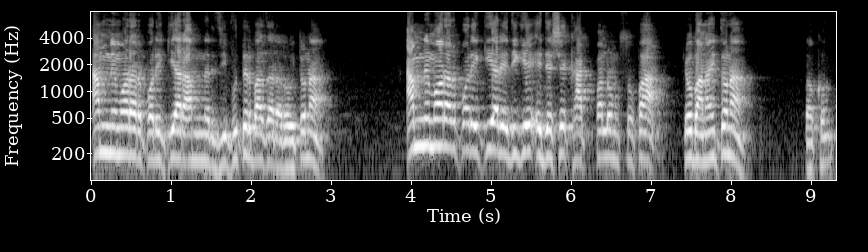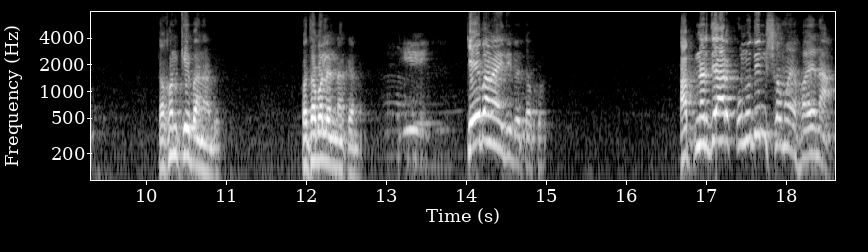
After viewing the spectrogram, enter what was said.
আমনে মরার পরে কি আর আমনের জিফুতের বাজার আর হইতো না? আমনে মরার পরে কি আর এদিকে এদেশে খাট পালং সোফা কেউ বানাইতো না? তখন? তখন কে বানাবে? কথা বলেন না কেন? কে বানাই দিবে তখন? আপনার যে আর কোনোদিন সময় হয় না।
